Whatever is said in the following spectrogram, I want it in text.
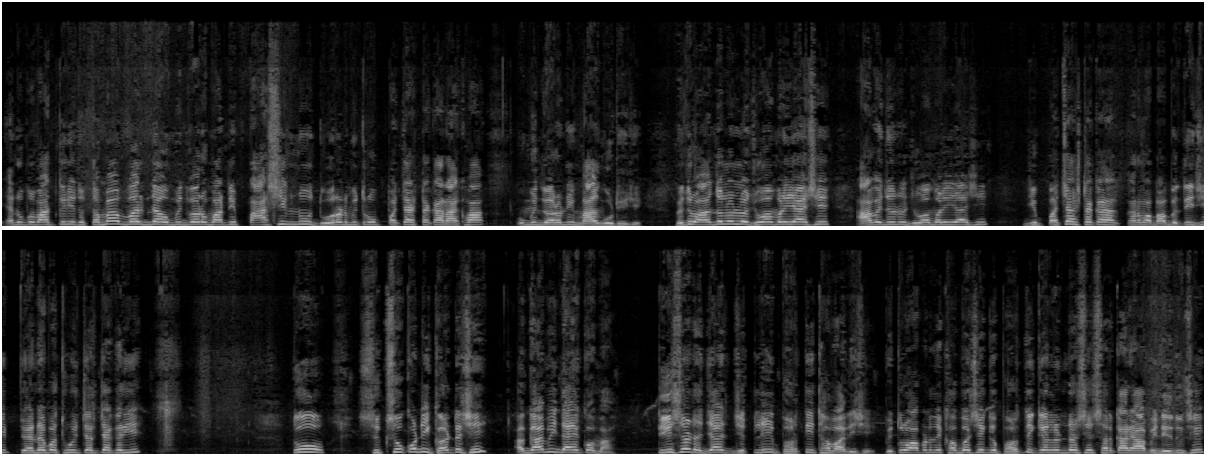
એનું ઉપર વાત કરીએ તો તમામ વર્ગના ઉમેદવારો માટે પાસિંગનું ધોરણ મિત્રો પચાસ ટકા રાખવા ઉમેદવારોની માંગ ઉઠી છે. મિત્રો આંદોલનો જોવા મળી રહ્યા છે, આવેદનો જોવા મળી રહ્યા છે. જે પચાસ ટકા કરવા બાબતે છે, તો એના પર થોડી ચર્ચા કરીએ. તો શિક્ષકોની ઘટ છે, આગામી દાયકોમાં ત્રેસઠ હજાર જેટલી ભરતી થવાની છે. મિત્રો આપણને ખબર છે કે ભરતી કેલેન્ડર છે, સરકારે આપી દીધું છે.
